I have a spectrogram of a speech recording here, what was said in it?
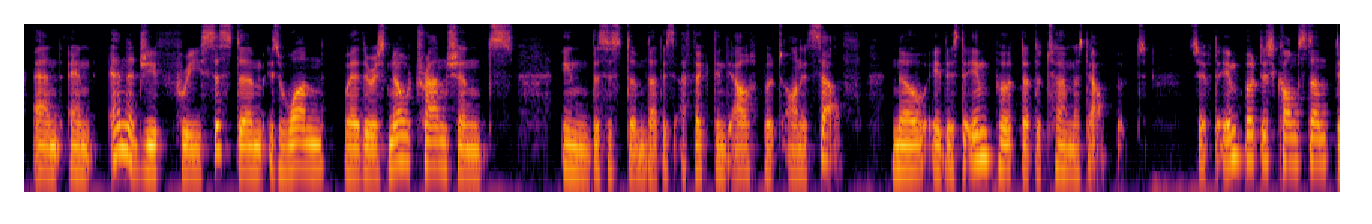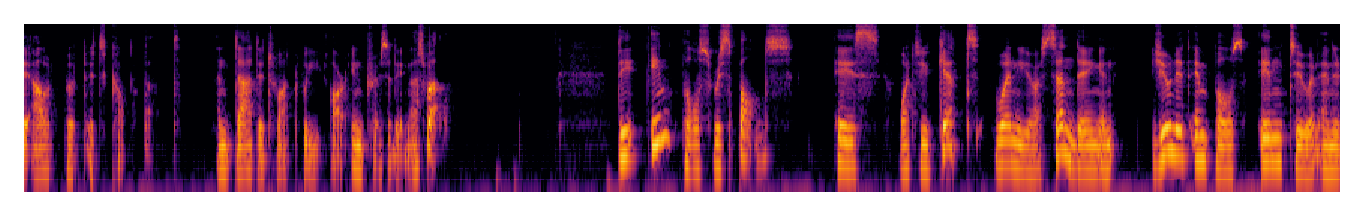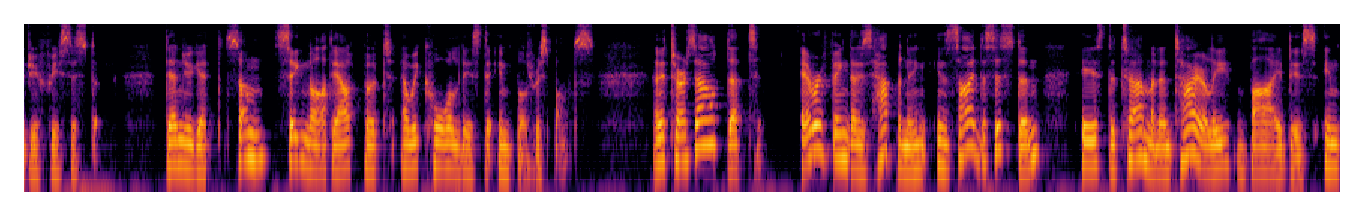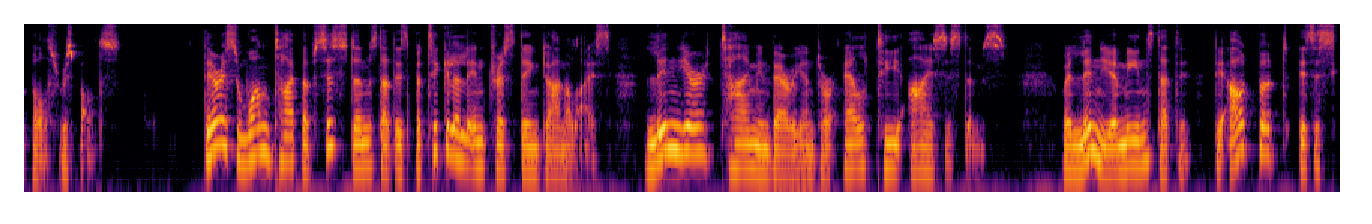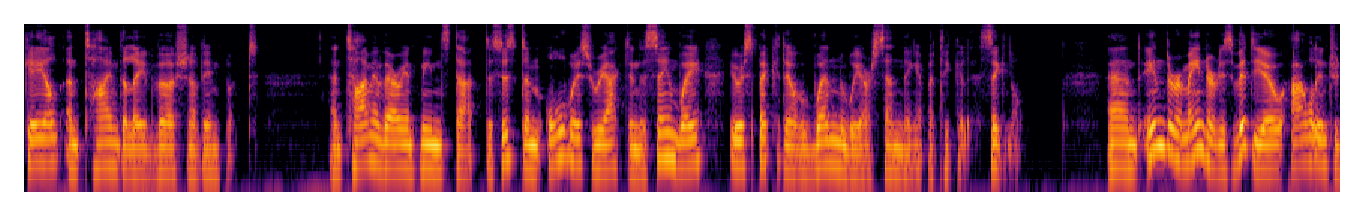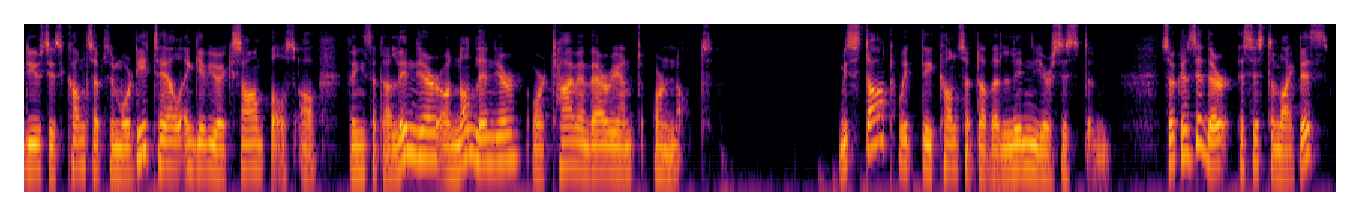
And an energy-free system is one where there is no transients in the system that is affecting the output on itself. No, it is the input that determines the output. So if the input is constant, the output is constant. And that is what we are interested in as well. The impulse response is what you get when you are sending an unit impulse into an energy-free system. Then you get some signal at the output and we call this the impulse response. And it turns out that everything that is happening inside the system is determined entirely by this impulse response. There is one type of systems that is particularly interesting to analyze, linear time invariant or LTI systems, where linear means that the output is a scaled and time delayed version of the input. And time invariant means that the system always reacts in the same way irrespective of when we are sending a particular signal. And in the remainder of this video, I will introduce these concepts in more detail and give you examples of things that are linear or nonlinear, or time invariant or not. We start with the concept of a linear system. So consider a system like this.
